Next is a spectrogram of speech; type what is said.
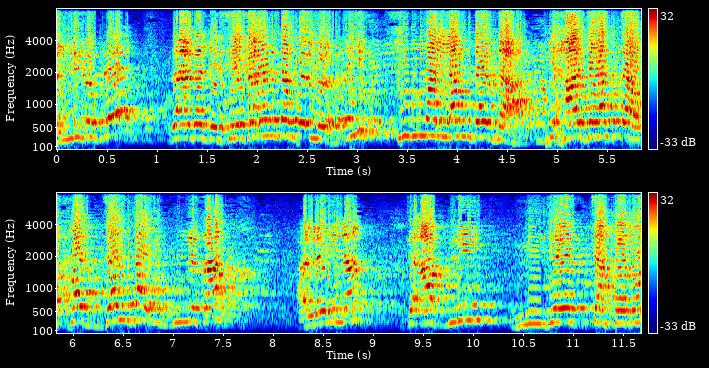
আলীর উপরে রাগ আছে। সেই কারণে তো বলল সুম্মা লাম দরদা কি হাজারটা ফজ্জালটা ইবলিকা আলাইনা, যে আপনি নিজের চাচাতো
